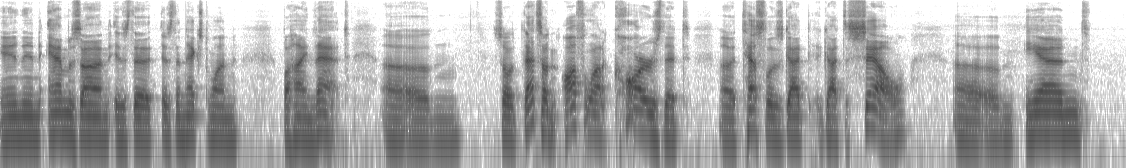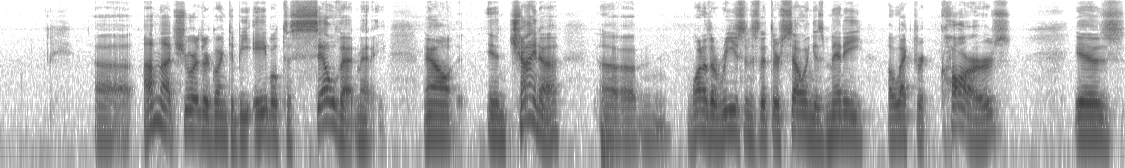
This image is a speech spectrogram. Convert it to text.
and then Amazon is the is the next one behind that. Um, so that's an awful lot of cars that uh, Tesla's got got to sell, um, and uh, I'm not sure they're going to be able to sell that many. Now, in China, um, one of the reasons that they're selling as many electric cars is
